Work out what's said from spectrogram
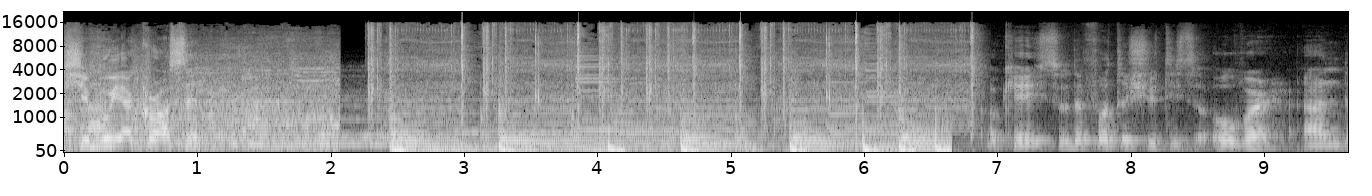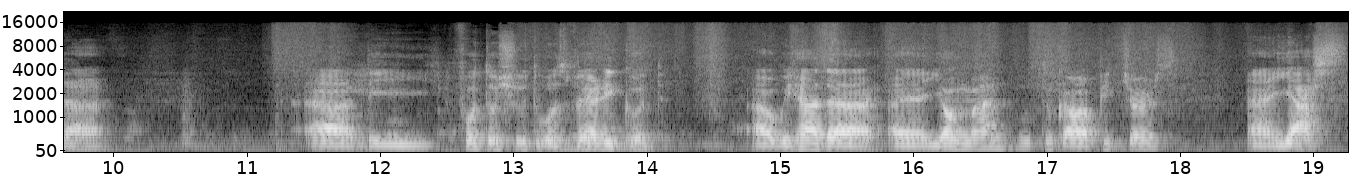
Shibuya Crossing. Okay, so the photo shoot is over and uh, uh, the photo shoot was very good. Uh, we had a, a young man who took our pictures, uh, Yash.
